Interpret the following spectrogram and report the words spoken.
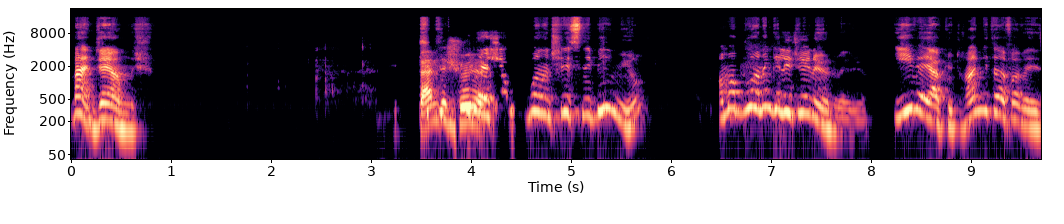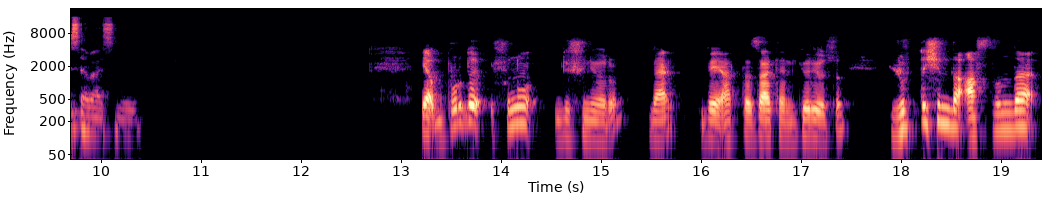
bence yanlış. Ben Çünkü de şöyle... yaşam buranın çilesini bilmiyor ama buranın geleceğine yön veriyor. İyi veya kötü hangi tarafa verirse versin oyu. Ya burada şunu düşünüyorum ben ve hatta zaten görüyorsun. Yurt dışında aslında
